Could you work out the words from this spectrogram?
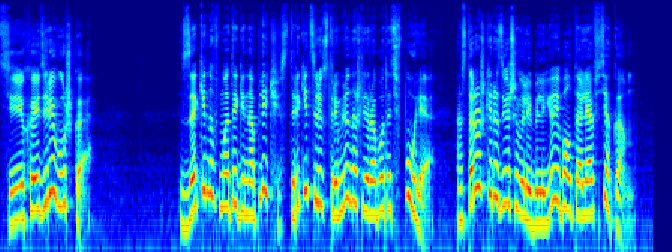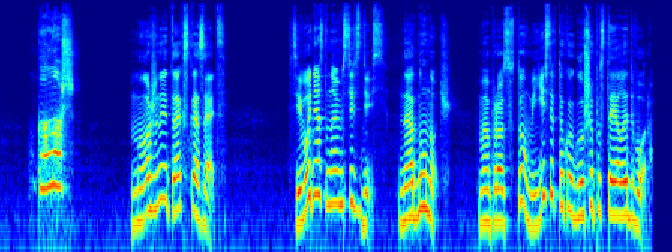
Тихая деревушка. Закинув мотыги на плечи, старики целеустремленно шли работать в поле, а старушки развешивали белье и болтали о всяком. Галаш. Можно и так сказать. Сегодня остановимся здесь, на одну ночь. Вопрос в том, есть ли в такой глуши постоялый двор.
